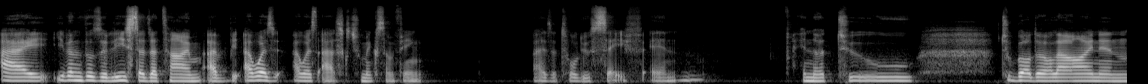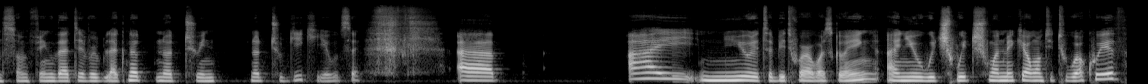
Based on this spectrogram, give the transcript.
I, even though the list at that time, be, I was I was asked to make something, as I told you, safe and and not too too borderline and something that every like not not too in, not too geeky, I would say. Uh, I knew a little bit where I was going. I knew which which winemaker I wanted to work with.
